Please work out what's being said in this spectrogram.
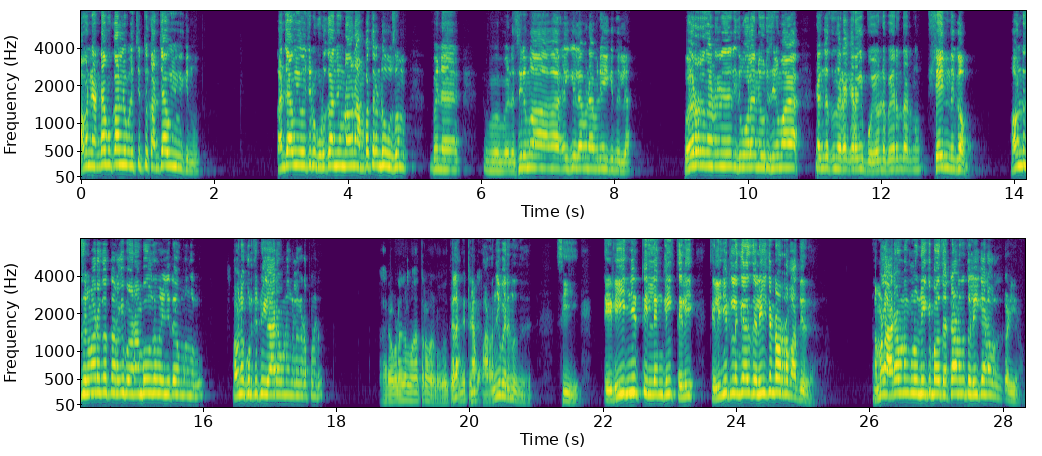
അവൻ രണ്ടേ മുക്കാലിന് വിളിച്ചിട്ട് കഞ്ചാവ് ചോദിക്കുന്നു. കഞ്ചാവ് ചോദിച്ചിട്ട് കൊടുക്കാൻ അവൻ അമ്പത്തിരണ്ട് ദിവസം പിന്നെ പിന്നെ സിനിമയിൽ അവൻ അഭിനയിക്കുന്നില്ല. വേറൊരു നടന് ഇതുപോലെ തന്നെ ഒരു സിനിമ രംഗത്ത് നിന്ന് ഇടയ്ക്ക് ഇറങ്ങിപ്പോയി അവന്റെ പേരെന്തായിരുന്നു? ഷെയ്ൻ നിഗം. അവന്റെ സിനിമാ രംഗത്ത് ഇറങ്ങി പോകാൻ അമ്പത് ദിവസം കഴിഞ്ഞിട്ടേ അവൻ വന്നുള്ളൂ. അവനെ കുറിച്ചിട്ട് ഈ ആരോപണങ്ങൾ കിടപ്പുണ്ട്. ആരോപണങ്ങൾ മാത്രമാണ്. ഞാൻ പറഞ്ഞു വരുന്നത് സി തെളിഞ്ഞിട്ടില്ലെങ്കിൽ തെളി തെളിഞ്ഞിട്ടില്ലെങ്കിൽ അത് തെളിയിക്കേണ്ടവരുടെ ബാധ്യതയാണ് നമ്മൾ ആരോപണങ്ങൾ ഉന്നയിക്കുമ്പോൾ അത് തെറ്റാണെന്ന് തെളിയിക്കാൻ അവർക്ക് കഴിയണം.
